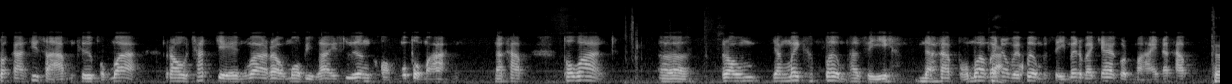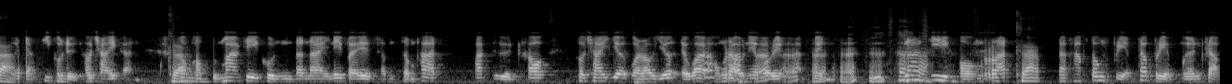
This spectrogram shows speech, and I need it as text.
ประการที่สามคือผมว่าเราชัดเจนว่าเราโมบิลไลซ์เรื่องของงบประมาณนะครับ เพราะว่า เอ่อเรายังไม่เพิ่มภาษีนะครับ ผมว่าไม่ต้องไปเพิ่มภาษีไม่ต้องไปแก้กฎหมายนะครับครับเหมือนอย่างที่คนอื่นเขาใช้กันครับต้องขอบคุณมากที่คุณดนัยนี่ไปสัมสัมภาษณ์พรรคอื่นเขาเขาใช้เยอะกว่าเราเยอะแต่ว่าของเราเนี่ยบริหารเป็นหน้าที่ของรัฐครับนะครับ ต้องเปรียบถ้าเปรียบเหมือนกับ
